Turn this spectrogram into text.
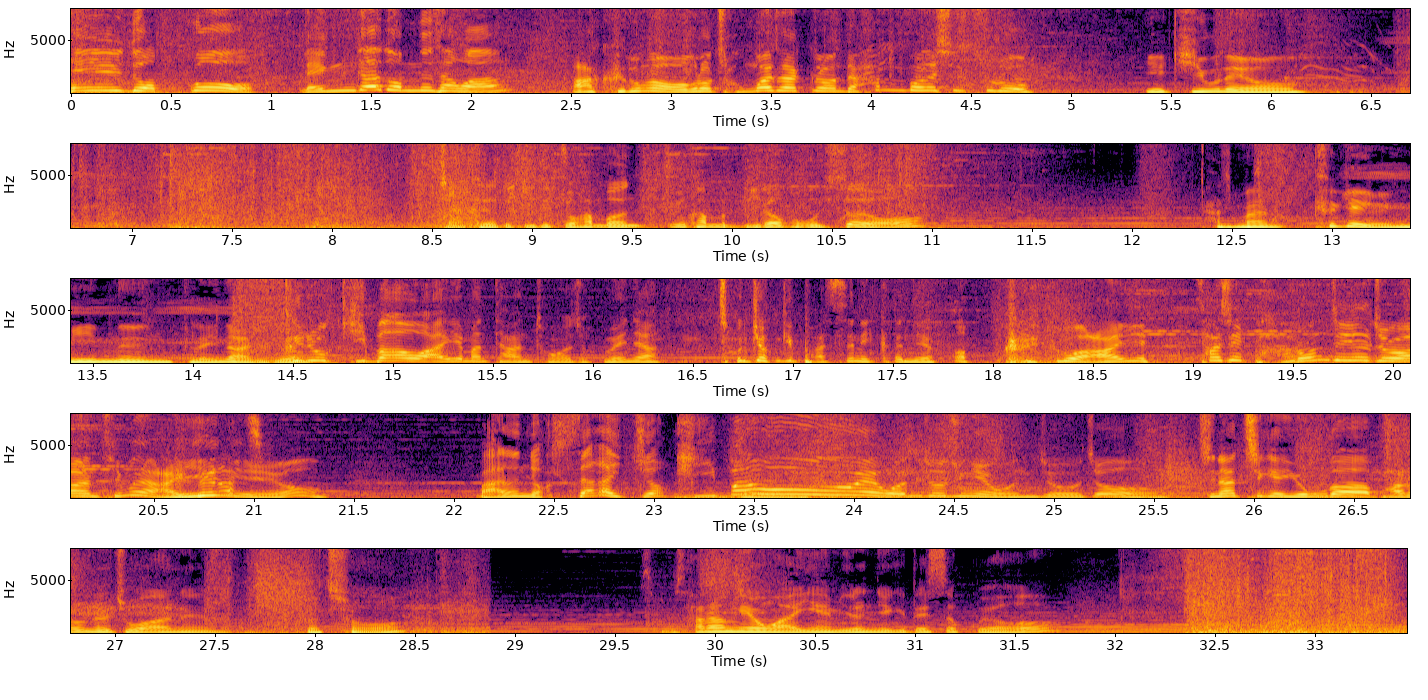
헤일도 없고 랭가도 없는 상황. 아 그동안 어그로 정말 잘 끌었는데 한 번의 실수로 이게 기우네요. 자 그래도 미드 쪽 한번 쭉 한번 밀어보고 있어요. 하지만 크게 의미 있는 플레이는 아니고요. 그리고 기바오 아이엠한테 안 통하죠. 왜냐? 전 경기 봤으니까요. 그리고 아이 사실 바론 제일 좋아하는 팀은 IM이에요. 많은 역사가 있죠. 기바오의 원조 중에 원조죠. 지나치게 용과 바론을 좋아하는 그렇죠. 사랑해용 아이엠 이런 얘기도 했었고요.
